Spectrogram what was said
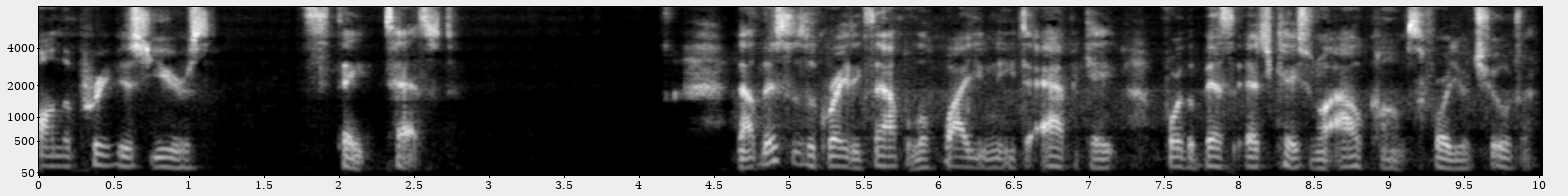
on the previous year's state test. Now, this is a great example of why you need to advocate for the best educational outcomes for your children.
